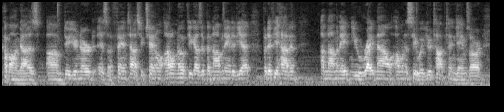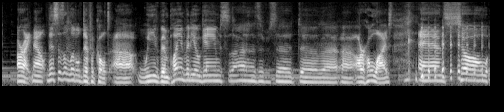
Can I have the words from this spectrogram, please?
come on guys, um, Do You Nerd is a fantastic channel. I don't know if you guys have been nominated yet, but if you haven't, I'm nominating you right now. I want to see what your top 10 games are. All right, now this is a little difficult. Uh, we've been playing video games uh, uh, uh, our whole lives, and so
